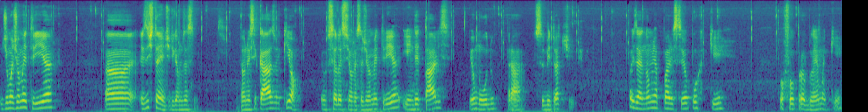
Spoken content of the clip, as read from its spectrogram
de uma geometria uh, existente, digamos assim. Então, nesse caso aqui, ó, eu seleciono essa geometria e em detalhes eu mudo para subtrativo. Pois é, não me apareceu porque qual foi o problema aqui?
